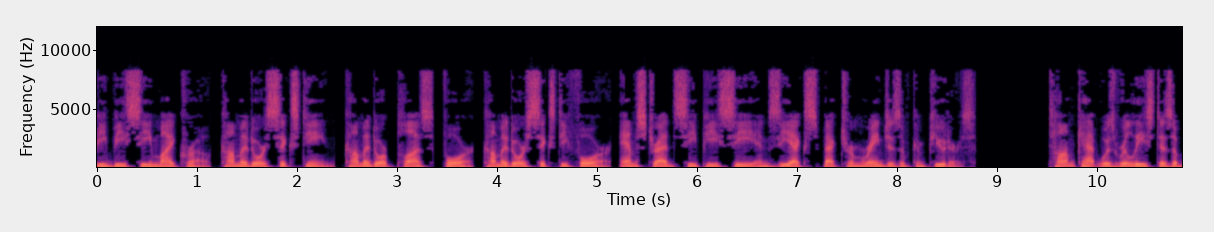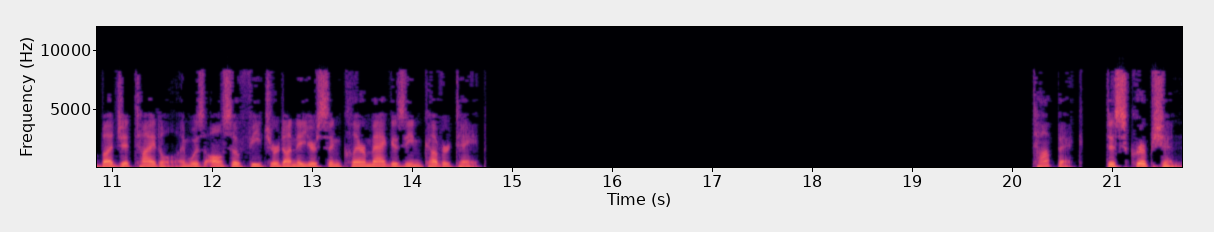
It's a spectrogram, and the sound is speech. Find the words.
BBC Micro, Commodore 16, Commodore Plus, 4, Commodore 64, Amstrad CPC and ZX Spectrum ranges of computers. Tomcat was released as a budget title and was also featured on a Your Sinclair magazine cover tape. Description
